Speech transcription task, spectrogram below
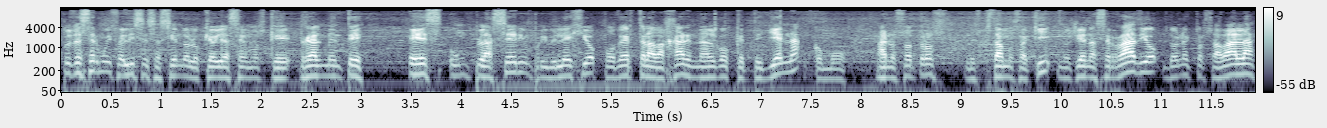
pues de ser muy felices haciendo lo que hoy hacemos, que realmente es un placer y un privilegio poder trabajar en algo que te llena, como a nosotros, los que estamos aquí, nos llena hacer radio. Don Héctor Zavala,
